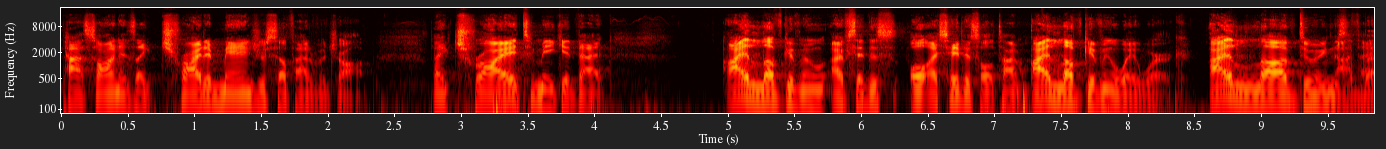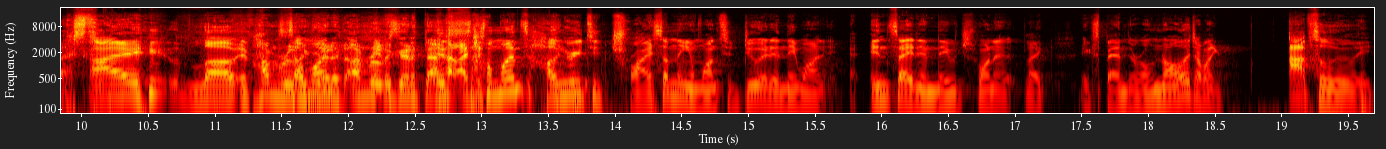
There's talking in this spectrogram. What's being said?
pass on is like try to manage yourself out of a job. Like try to make it that I love giving. I've said this. All I say this all the time. I love giving away work. I love doing nothing. I love. If I'm really someone, good at- I'm really if- good at that. If I just- someone's hungry to try something and wants to do it, and they want insight, and they just want to like expand their own knowledge, I'm like, absolutely.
